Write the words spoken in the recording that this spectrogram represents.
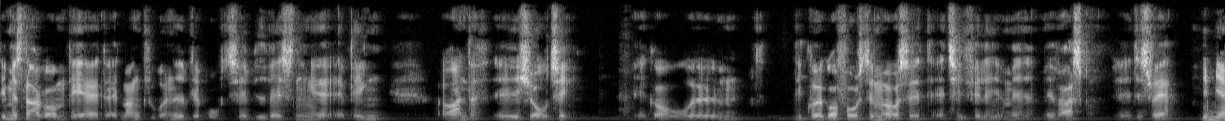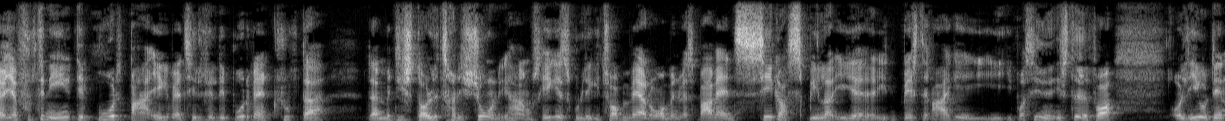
det man snakker om, det er, at, at mange klubber nede bliver brugt til hvidvaskning af, af penge og andre uh, sjove ting. Ikke? Og uh, det kunne jeg godt forestille mig også, at, at tilfældet her med, med Vasco, øh, desværre. Jamen, jeg, jeg er fuldstændig enig. Det burde bare ikke være tilfældet. Det burde være en klub, der, der med de stolte traditioner, de har, måske ikke skulle ligge i toppen hvert år, men altså bare være en sikker spiller i, uh, i den bedste række i, i Brasilien, i stedet for at leve den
